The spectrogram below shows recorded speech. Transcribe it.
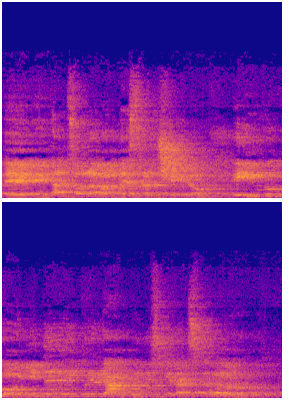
eh, alzò la mano destra al cielo e invocò gli dei pregando di schierarsi dalla loro parte.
